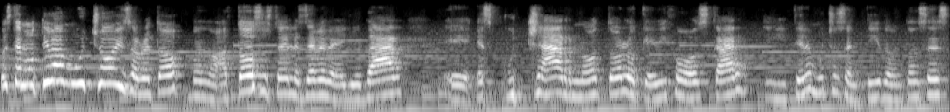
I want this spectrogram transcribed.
pues te motiva mucho y sobre todo, bueno, a todos ustedes les debe de ayudar. Eh, escuchar, ¿no? Todo lo que dijo Oscar y tiene mucho sentido. Entonces,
